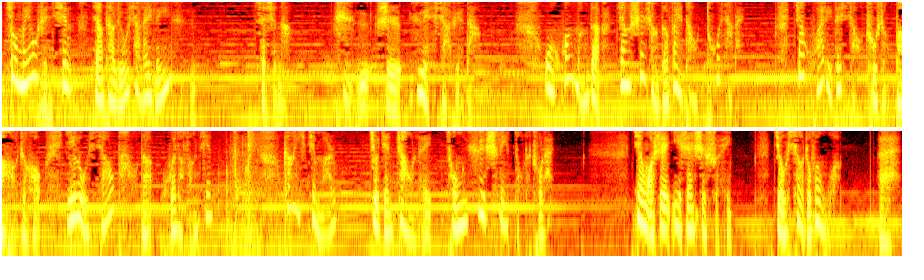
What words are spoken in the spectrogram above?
就没有忍心将它留下来淋雨。此时呢，雨是越下越大，我慌忙的将身上的外套脱下来，将怀里的小畜生包好之后，一路小跑的回了房间。刚一进门，就见赵雷从浴室里走了出来，见我是一身是水。就笑着问我：“哎，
